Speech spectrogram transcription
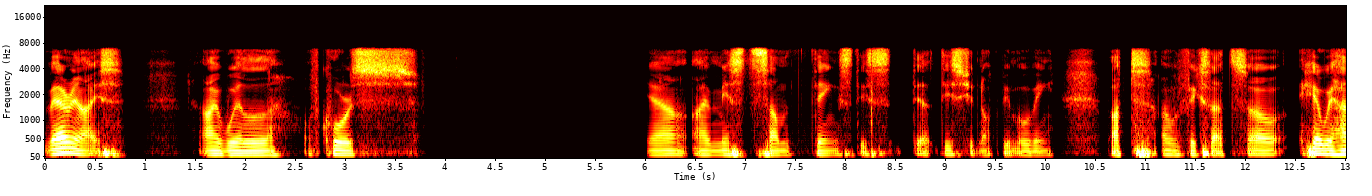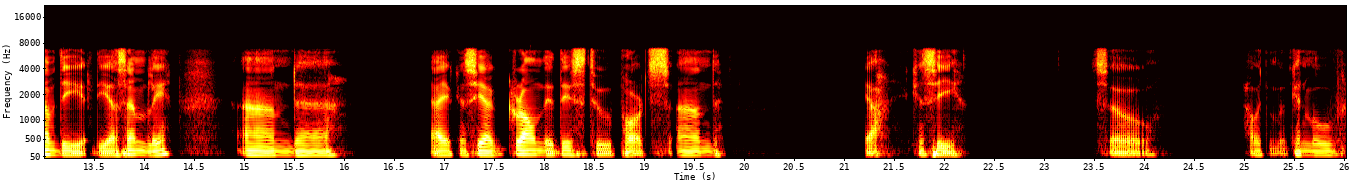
very nice. I will, of course, yeah, I missed some things. This this should not be moving, but I will fix that. So here we have the the assembly, and uh, yeah, you can see I grounded these two parts, and yeah, you can see so how it can move,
